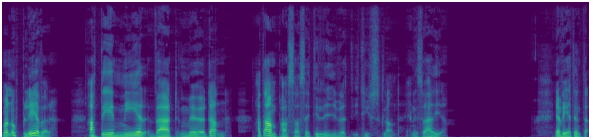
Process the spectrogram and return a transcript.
man upplever att det är mer värt mödan att anpassa sig till livet i Tyskland än i Sverige? Jag vet inte.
